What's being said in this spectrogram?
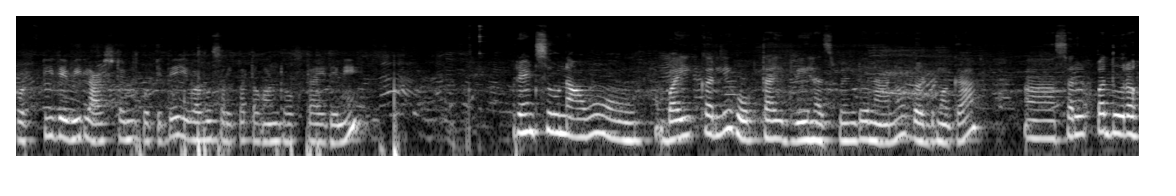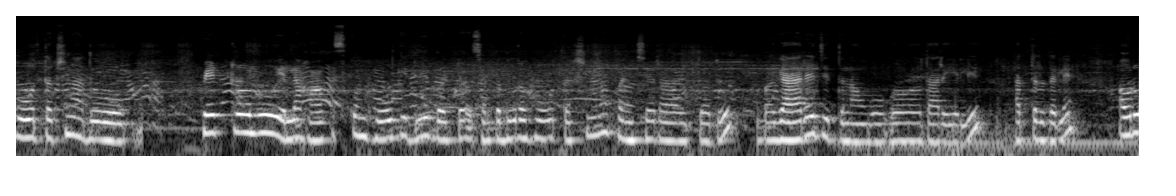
ಕೊಟ್ಟಿದ್ದೀವಿ. ಲಾಸ್ಟ್ ಟೈಮ್ ಕೊಟ್ಟಿದ್ದೆ. ಇವಾಗೂ ಸ್ವಲ್ಪ ತೊಗೊಂಡು ಹೋಗ್ತಾ ಇದ್ದೀನಿ. ಫ್ರೆಂಡ್ಸು ನಾವು ಬೈಕಲ್ಲಿ ಹೋಗ್ತಾ ಇದ್ವಿ. ಹಸ್ಬೆಂಡು ನಾನು, ದೊಡ್ಡ ಮಗ. ಸ್ವಲ್ಪ ದೂರ ಹೋದ ತಕ್ಷಣ ಅದು ಪೆಟ್ರೋಲು ಎಲ್ಲ ಹಾಕಿಸ್ಕೊಂಡು ಹೋಗಿದ್ವಿ, ಬಟ್ ಸ್ವಲ್ಪ ದೂರ ಹೋದ ತಕ್ಷಣ ಪಂಚರ್ ಆಯಿತು ಅದು. ಗ್ಯಾರೇಜ್ ಇತ್ತು ನಾವು ಹೋಗೋ ದಾರಿಯಲ್ಲಿ, ಹತ್ತಿರದಲ್ಲೇ. ಅವರು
